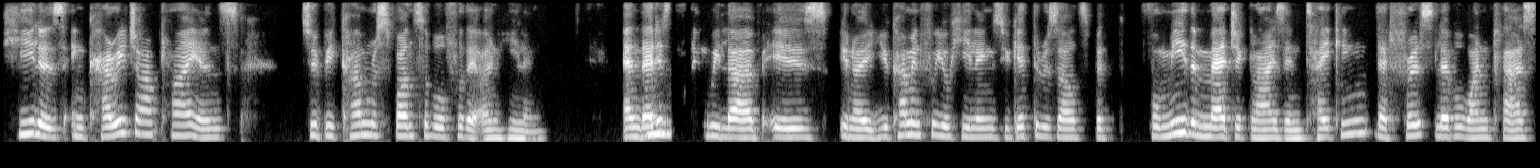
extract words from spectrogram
healers encourage our clients to become responsible for their own healing. And that mm. is the thing we love is, you know, you come in for your healings, you get the results. But for me, the magic lies in taking that first level one class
